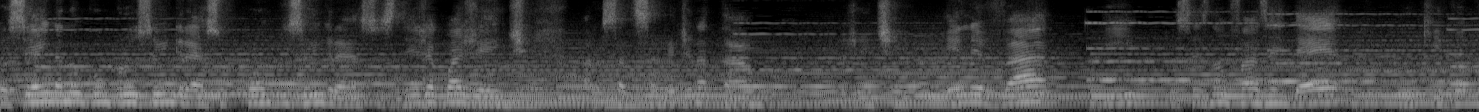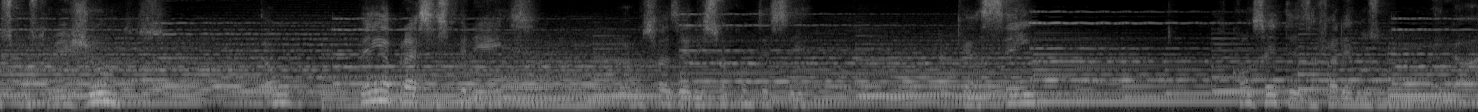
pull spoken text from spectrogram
você ainda não comprou o seu ingresso, compre o seu ingresso, esteja com a gente para o Satsanga de Natal, a gente elevar e vocês não fazem ideia do que vamos construir juntos. Então, venha para essa experiência vamos fazer isso acontecer, porque assim, com certeza, faremos um mundo melhor.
